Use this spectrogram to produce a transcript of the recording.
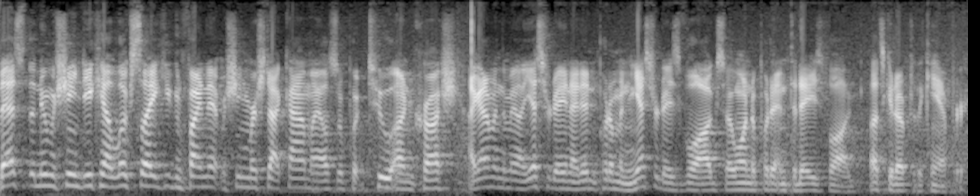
That's what the new machine decal looks like. You can find it at machinemerch.com. I also put two on Crush. I got them in the mail yesterday and I didn't put them in yesterday's vlog, so I wanted to put it in today's vlog. Let's get up to the camper.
